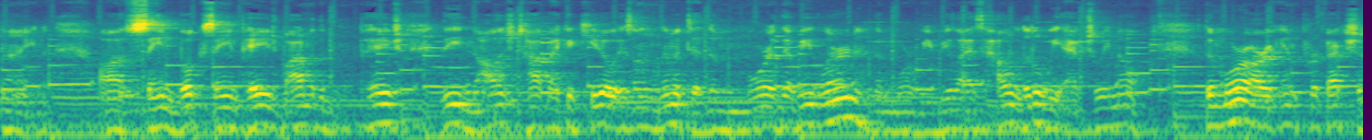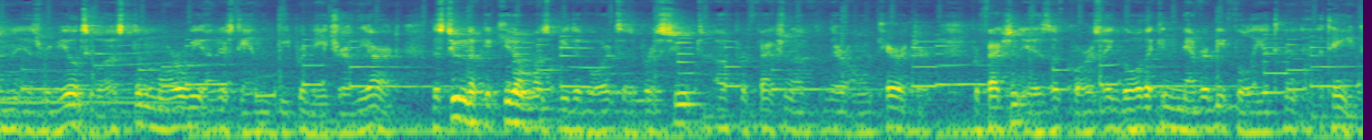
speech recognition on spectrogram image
9. Uh, same book, same page, bottom of the page. The knowledge taught by Kikido is unlimited. The more that we learn, the more we realize how little we actually know. The more our imperfection is revealed to us, the more we understand the deeper nature of the art. The student of Kikido must be devoted to the pursuit of perfection of their own character. Perfection is, of course, a goal that can never be fully attained.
